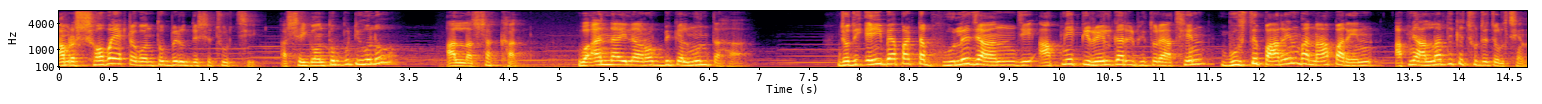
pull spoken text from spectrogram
আমরা সবাই একটা গন্তব্যের উদ্দেশ্যে ছুটছি। আর সেই গন্তব্যটি হলো আল্লাহর সাক্ষাৎ। ওয়া আন্না রব্বিকাল মুনতাহা। যদি এই ব্যাপারটা ভুলে যান যে আপনি একটি রেলগাড়ির ভিতরে আছেন, বুঝতে পারেন বা না পারেন, আপনি আল্লাহর দিকে ছুটে চলছেন।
